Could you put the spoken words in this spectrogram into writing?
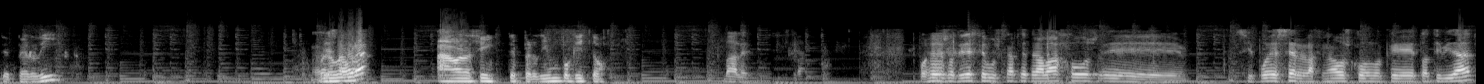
Te perdí. ¿Me oyes bueno, ahora? Ahora sí, te perdí un poquito. Vale. Pues eso, tienes que buscarte trabajos eh, si puede ser relacionados con lo que tu actividad,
